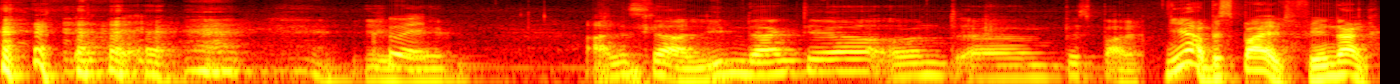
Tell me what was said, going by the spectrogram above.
cool. Alles klar, lieben Dank dir und ähm, bis bald. Ja, bis bald. Vielen Dank.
